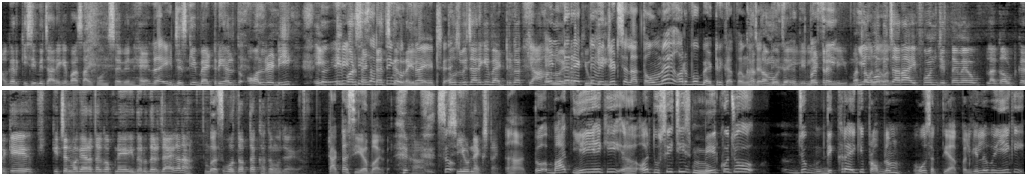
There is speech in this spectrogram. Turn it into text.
अगर किसी बेचारे के पास आईफोन 7 है राइट जिसकी बैटरी हेल्थ ऑलरेडी 80% टच कर रही है तो उस बेचारे की बैटरी का क्या हाल होगा इंटरैक्टिव विजेट चलाता हूँ मैं और वो बैटरी खत्म हो खत्म हो जाएगी लिटरली मतलब वो बेचारा आईफोन जितने में प्लग आउट करके किचन वगैरह तक अपने इधर उधर जाएगा ना बस। वो तब तक खत्म हो जाएगा। Tata see bye bye see you next time हाँ तो बात यही है कि और दूसरी चीज़ मेरे को जो जो दिख रहा है कि प्रॉब्लम हो सकती है एप्पल के लिए वो ये कि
